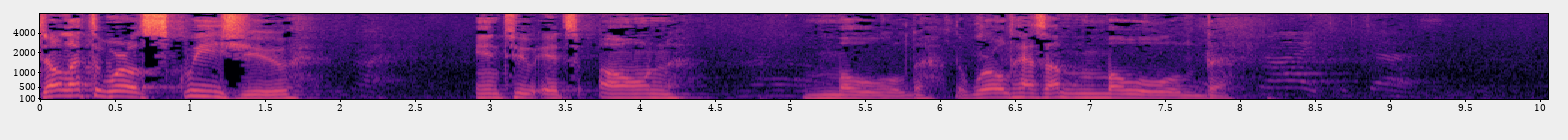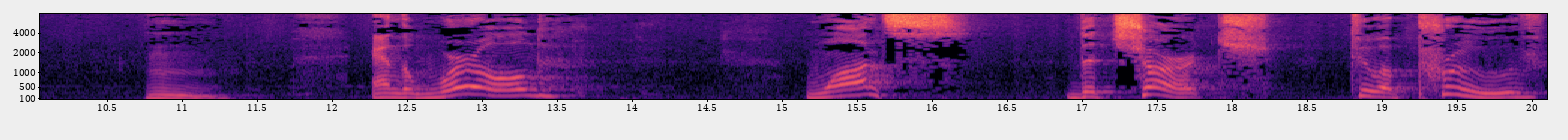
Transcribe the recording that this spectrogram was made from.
Don't let the world squeeze you into its own mold. The world has a mold. Hmm. And the world wants the church to approve,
